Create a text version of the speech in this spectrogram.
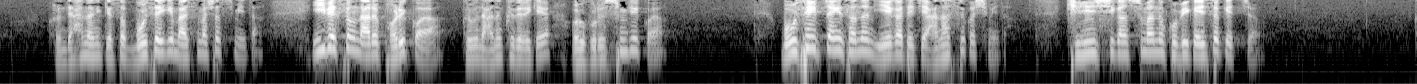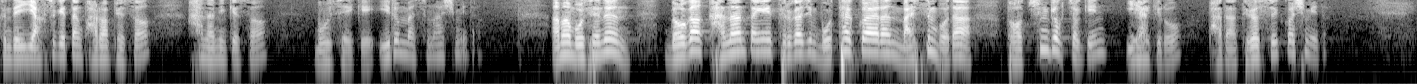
그런데 하나님께서 모세에게 말씀하셨습니다. 이 백성 나를 버릴 거야. 그리고 나는 그들에게 얼굴을 숨길 거야. 모세 입장에서는 이해가 되지 않았을 것입니다. 긴 시간 수많은 고비가 있었겠죠. 근데 이 약속의 땅 바로 앞에서 하나님께서 모세에게 이런 말씀을 하십니다. 아마 모세는 너가 가나안 땅에 들어가지 못할 거야라는 말씀보다 더 충격적인 이야기로 받아들였을 것입니다.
